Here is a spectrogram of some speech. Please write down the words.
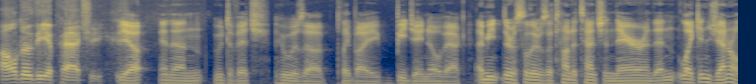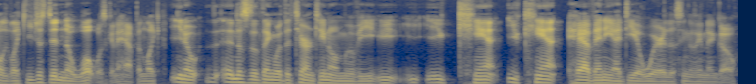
Aldo the Apache. yeah, and then Utivich, who was uh, played by B.J. Novak. I mean, there's so there's a ton of tension there, and then like in general, like you just didn't know what was going to happen. Like you know, and this is the thing with the Tarantino movie, you, you, you can't you can't have any idea where this thing is going to go.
